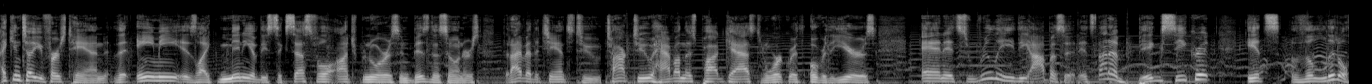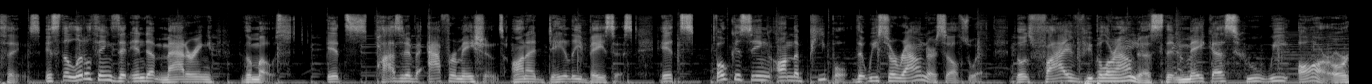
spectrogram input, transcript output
I can tell you firsthand that Amy is like many of these successful entrepreneurs and business owners that I've had the chance to talk to, have on this podcast, and work with over the years. And it's really the opposite. It's not a big secret, it's the little things. It's the little things that end up mattering the most. It's positive affirmations on a daily basis. It's focusing on the people that we surround ourselves with, those five people around us that make us who we are or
